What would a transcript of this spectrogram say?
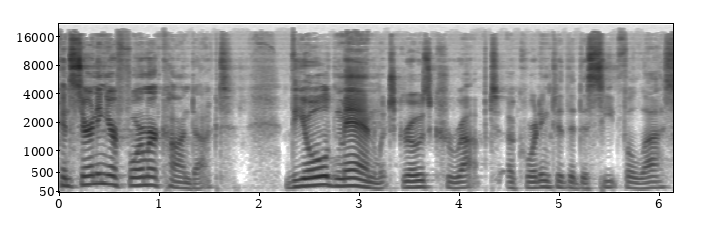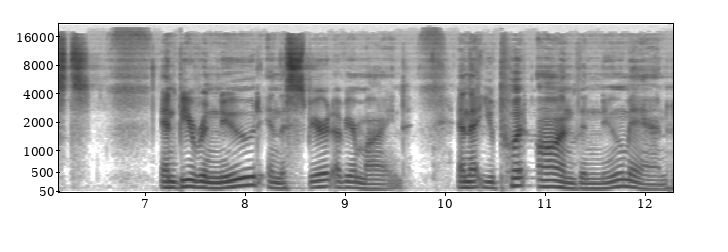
concerning your former conduct the old man which grows corrupt according to the deceitful lusts, and be renewed in the spirit of your mind, and that you put on the new man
